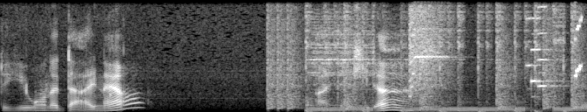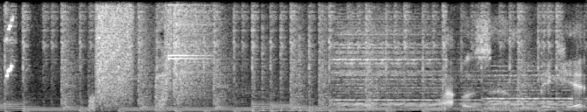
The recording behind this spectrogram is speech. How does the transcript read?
Do you want to die now? I think he does. That was a big hit.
